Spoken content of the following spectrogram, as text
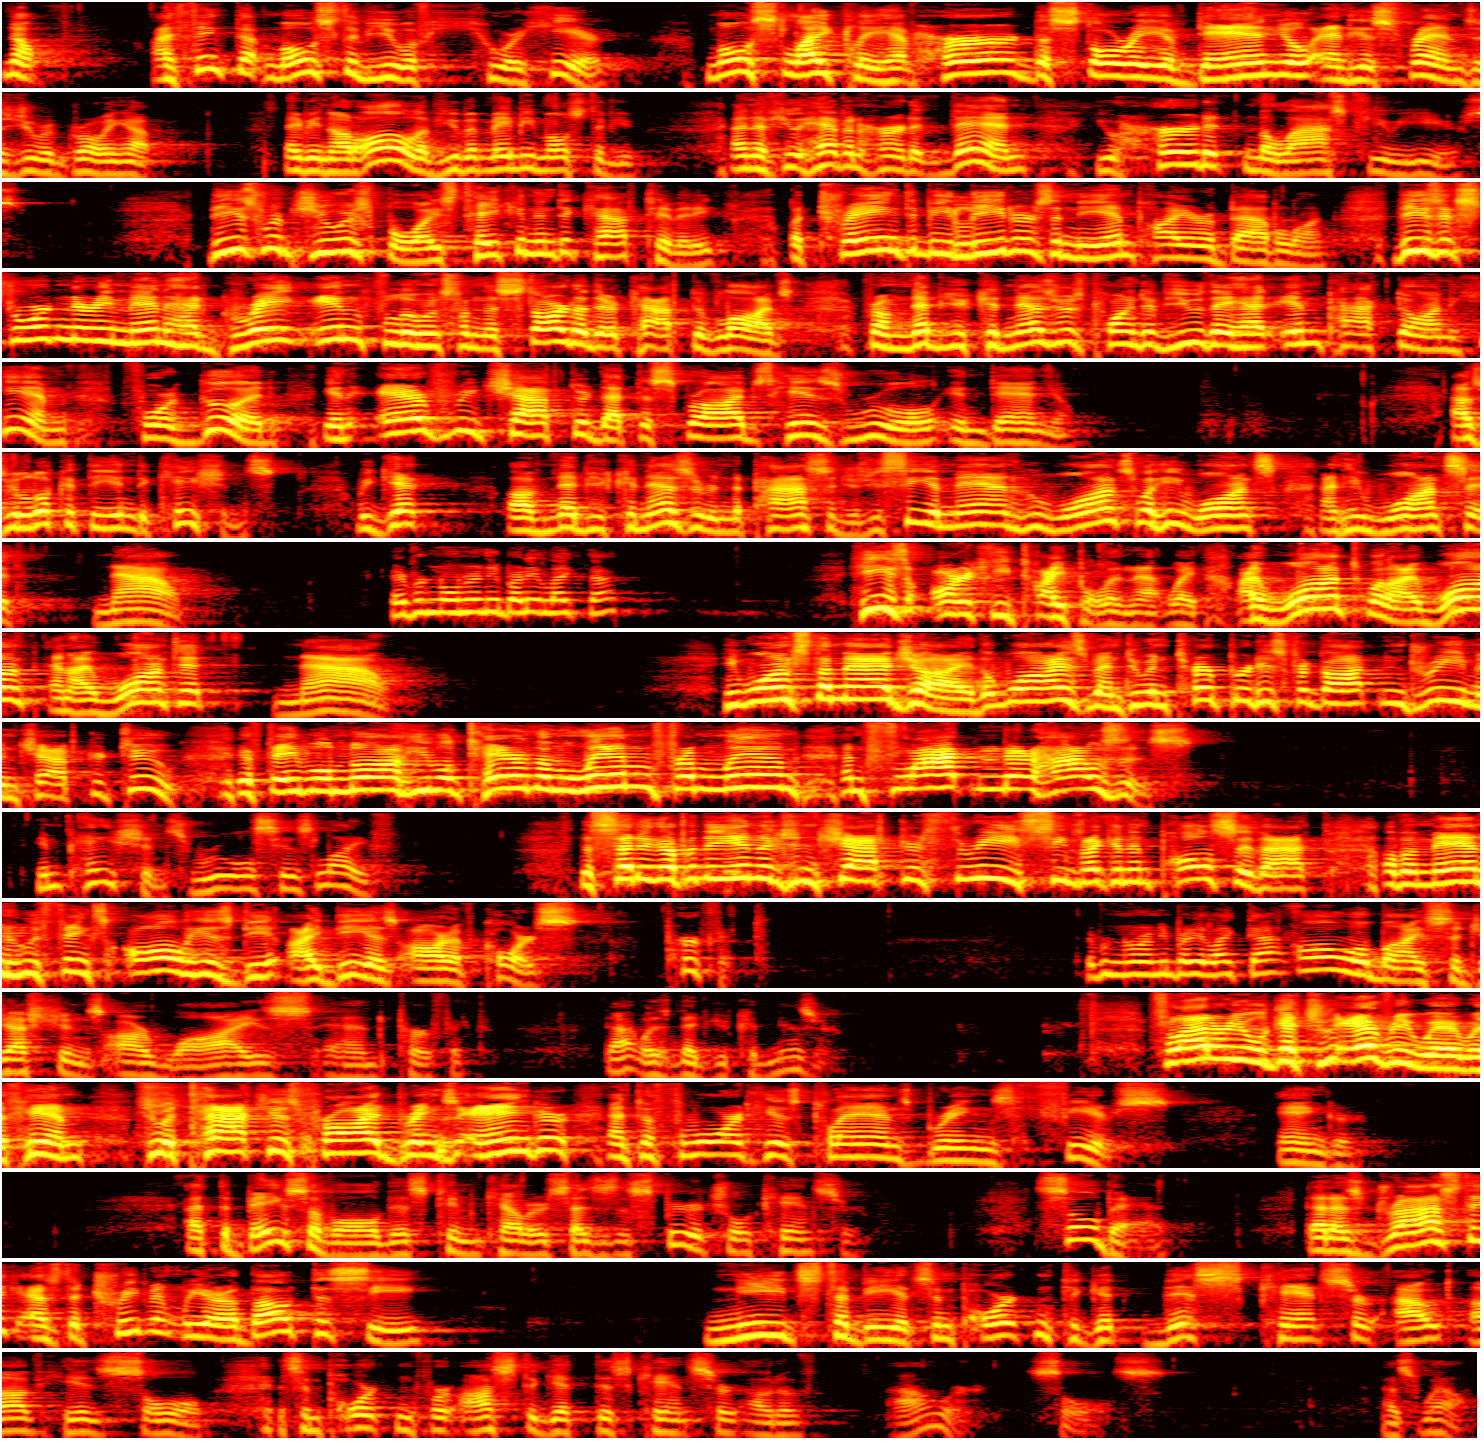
Now, I think that most of you who are here most likely have heard the story of Daniel and his friends as you were growing up. Maybe not all of you, but maybe most of you. And if you haven't heard it then, you heard it in the last few years. These were Jewish boys taken into captivity but trained to be leaders in the empire of Babylon. These extraordinary men had great influence from the start of their captive lives. From Nebuchadnezzar's point of view, they had impact on him for good in every chapter that describes his rule in Daniel. As we look at the indications, we get of Nebuchadnezzar in the passages. You see a man who wants what he wants and he wants it now. Ever known anybody like that? He's archetypal in that way. I want what I want, and I want it now. He wants the Magi, the wise men, to interpret his forgotten dream in chapter 2. If they will not, he will tear them limb from limb and flatten their houses. Impatience rules his life. The setting up of the image in chapter 3 seems like an impulsive act of a man who thinks all his ideas are, of course, perfect. Ever know anybody like that? Oh, all of my suggestions are wise and perfect. That was Nebuchadnezzar. Flattery will get you everywhere with him. To attack his pride brings anger, and to thwart his plans brings fierce anger. At the base of all this, Tim Keller says, is a spiritual cancer. So bad that, as drastic as the treatment we are about to see, needs to be. It's important to get this cancer out of his soul. It's important for us to get this cancer out of our souls as well.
